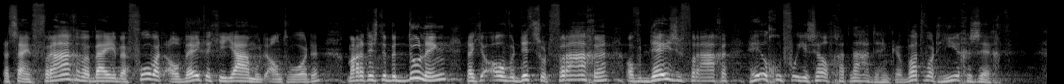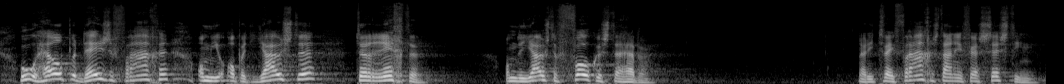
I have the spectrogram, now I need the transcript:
Dat zijn vragen waarbij je bij voorbaat al weet dat je ja moet antwoorden. Maar het is de bedoeling dat je over dit soort vragen, over deze vragen, heel goed voor jezelf gaat nadenken. Wat wordt hier gezegd? Hoe helpen deze vragen om je op het juiste te richten? Om de juiste focus te hebben? Nou, die twee vragen staan in vers 16.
